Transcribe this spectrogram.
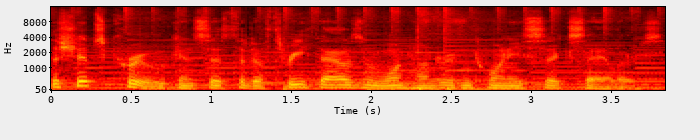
The ship's crew consisted of 3,126 sailors.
